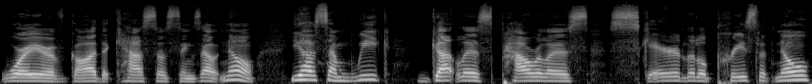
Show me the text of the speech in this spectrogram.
warrior of God that casts those things out. No, you have some weak, gutless, powerless, scared little priest with no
